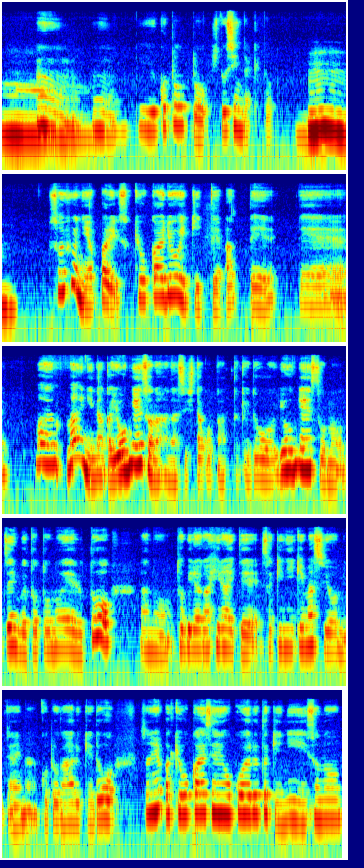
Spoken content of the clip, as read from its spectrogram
ううんうん、っていうことと等しいんだけど。うん。そういうふうにやっぱり境界領域ってあってで、まあ、前になんか4元素の話したことあったけど4元素の全部整えるとあの扉が開いて先に行けますよみたいなことがあるけどそのやっぱ境界線を越える時にその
